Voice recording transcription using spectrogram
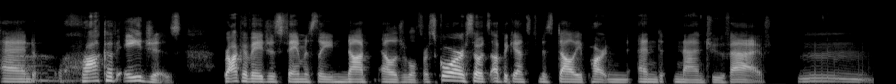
and Ah. Rock of Ages. Rock of Ages famously not eligible for score, so it's up against Miss Dolly Parton and 9 to 5. Mm.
